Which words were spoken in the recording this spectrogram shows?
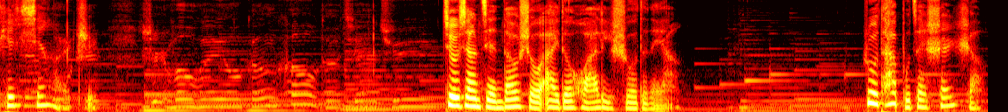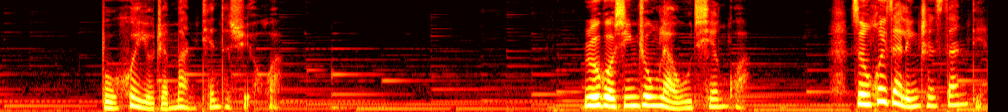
天仙而至。就像剪刀手爱德华里说的那样：“若他不在山上，不会有这漫天的雪花。”如果心中了无牵挂，怎会在凌晨三点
